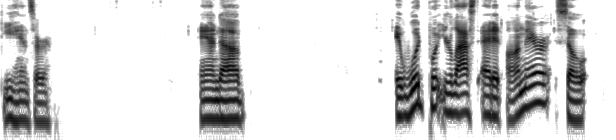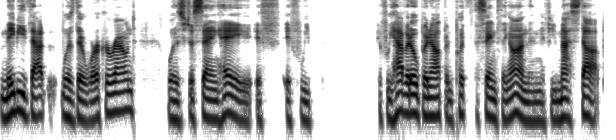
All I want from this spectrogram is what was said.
Dehancer. And uh, it would put your last edit on there. So maybe that was their workaround was just saying, hey, if if we if we have it open up and put the same thing on, then if you messed up,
